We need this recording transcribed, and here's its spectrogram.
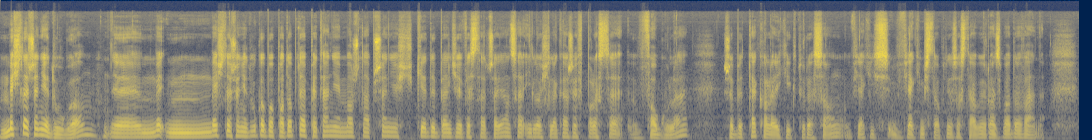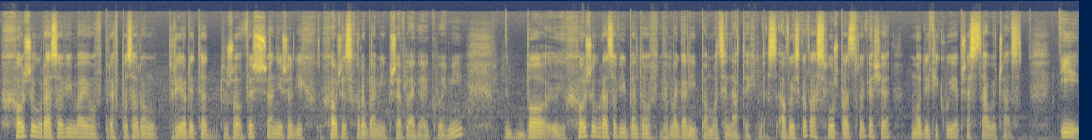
Myślę, że niedługo. E, My, myślę, że niedługo, bo podobne pytanie można przenieść, kiedy będzie wystarczająca ilość lekarzy w Polsce w ogóle, żeby te kolejki, które są, w, jakiś, w jakimś stopniu zostały rozładowane. Chorzy urazowi mają wbrew pozorom priorytet dużo wyższy, aniżeli ch- chorzy z chorobami przewlekłymi, bo chorzy urazowi będą wymagali pomocy natychmiast, a Wojskowa Służba Zdrowia się modyfikuje przez cały czas. I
